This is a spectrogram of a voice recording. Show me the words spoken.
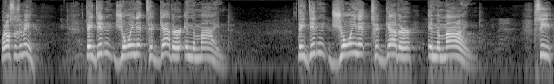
What else does it mean? They didn't join it together in the mind. They didn't join it together in the mind. See,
